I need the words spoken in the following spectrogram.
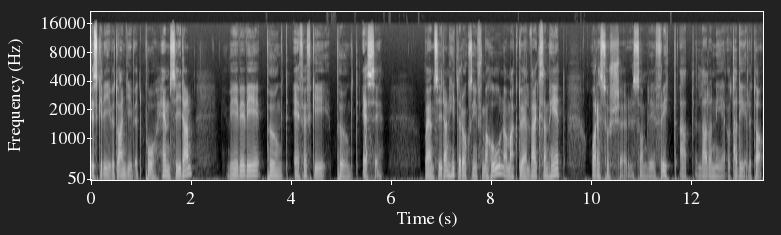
beskrivet och angivet på hemsidan www.ffg.se. På hemsidan hittar du också information om aktuell verksamhet och resurser som det är fritt att ladda ner och ta del utav.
